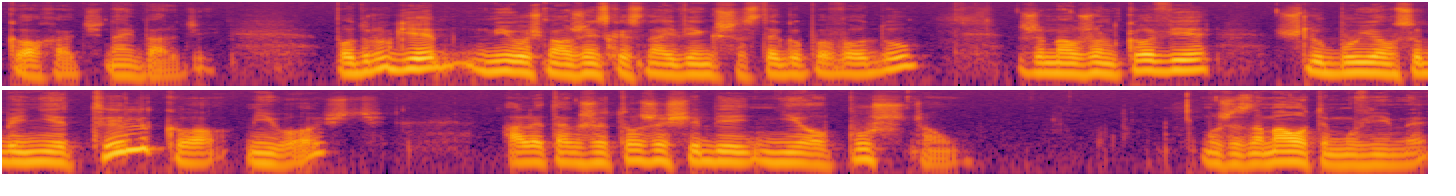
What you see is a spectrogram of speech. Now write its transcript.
kochać najbardziej. Po drugie, miłość małżeńska jest największa z tego powodu, że małżonkowie ślubują sobie nie tylko miłość, ale także to, że siebie nie opuszczą. Może za mało o tym mówimy.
